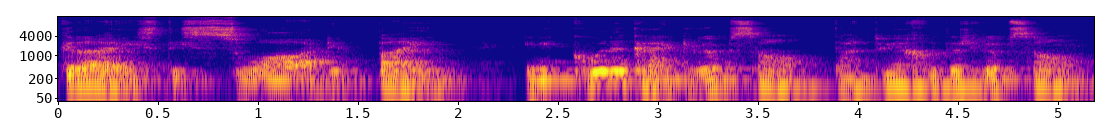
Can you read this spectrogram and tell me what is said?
kruis, die swaar, die pyn en die koninkryk loop saam. Daai twee goeders loop saam.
